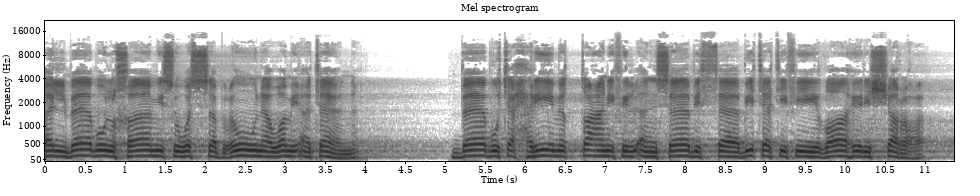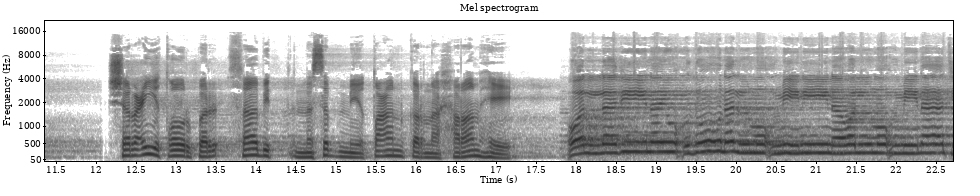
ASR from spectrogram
الباب الخامس والسبعون ومئتان. باب تحريم الطعن في الأنساب الثابتة في ظاهر الشرع. شرعی طور پر ثابت نسب میں طعن کرنا حرام ہے۔ والذين يؤذون المؤمنين والمؤمنات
